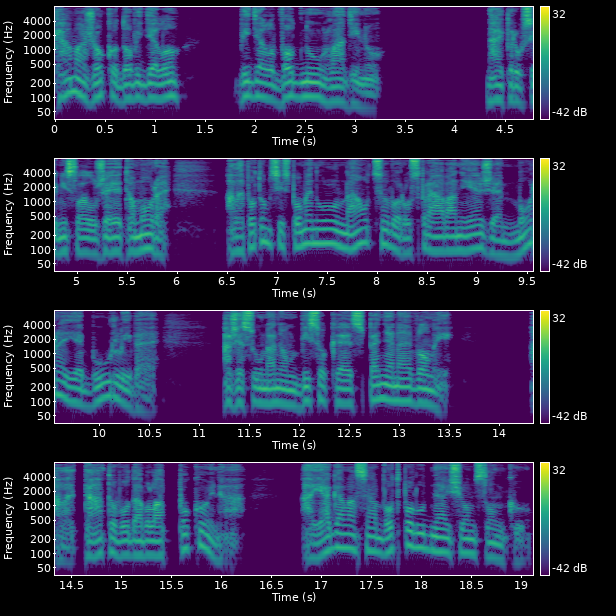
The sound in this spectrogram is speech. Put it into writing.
Kam až oko dovidelo, videl vodnú hladinu. Najprv si myslel, že je to more, ale potom si spomenul na otcovo rozprávanie, že more je búrlivé a že sú na ňom vysoké spenené vlny. Ale táto voda bola pokojná a jagala sa v odpoludňajšom slnku.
